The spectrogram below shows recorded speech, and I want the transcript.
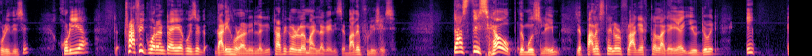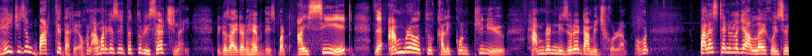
করে দিছে, করিয়া ট্রাফিক ওয়ারেন্ট আইয়া কইছে, গাড়ি হরানির লাগি। ট্রাফিক ওয়ারেন্ট মাইল লাগাই দিছে, বাদে পুলিশ আইছে। Does this help the Muslim যে প্যালেস্টাইনের ফ্ল্যাগ একটা লাগাইয়া ইউ ডু ইট এই হেইটিজম বাড়তে থাকে। এখন আমার কাছে এটার তো রিসার্চ নাই because I don't have this but I see it যে আমরাও তো খালি কন্টিনিউ আমরা নিজরে ড্যামেজ করলাম। এখন প্যালেস্টাইনের লাগে আল্লাহ কইছেন,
